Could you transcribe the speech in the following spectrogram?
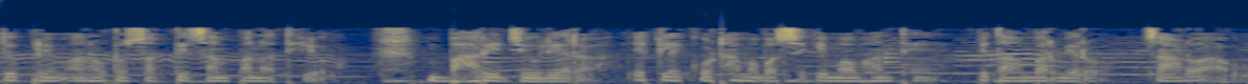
त्यो प्रेम अनौठो शक्ति सम्पन्न थियो। भारी जिउ लिएर एक्लै कोठामा बसेकी म भन्थेँ पिताम्बर मेरो चाँडो आऊ।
